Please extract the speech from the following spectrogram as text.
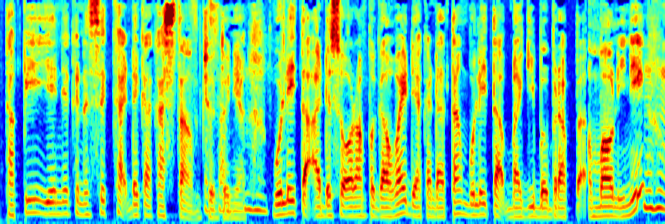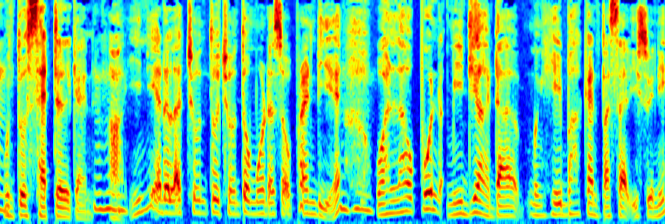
tapi ianya kena sekat dekat custom, custom. contohnya mm-hmm. boleh tak ada seorang pegawai dia akan datang boleh tak bagi beberapa amount ini mm-hmm. untuk settlekan mm-hmm. ha ini adalah contoh-contoh modus operandi eh mm-hmm. walaupun media dah menghebahkan pasal isu ini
